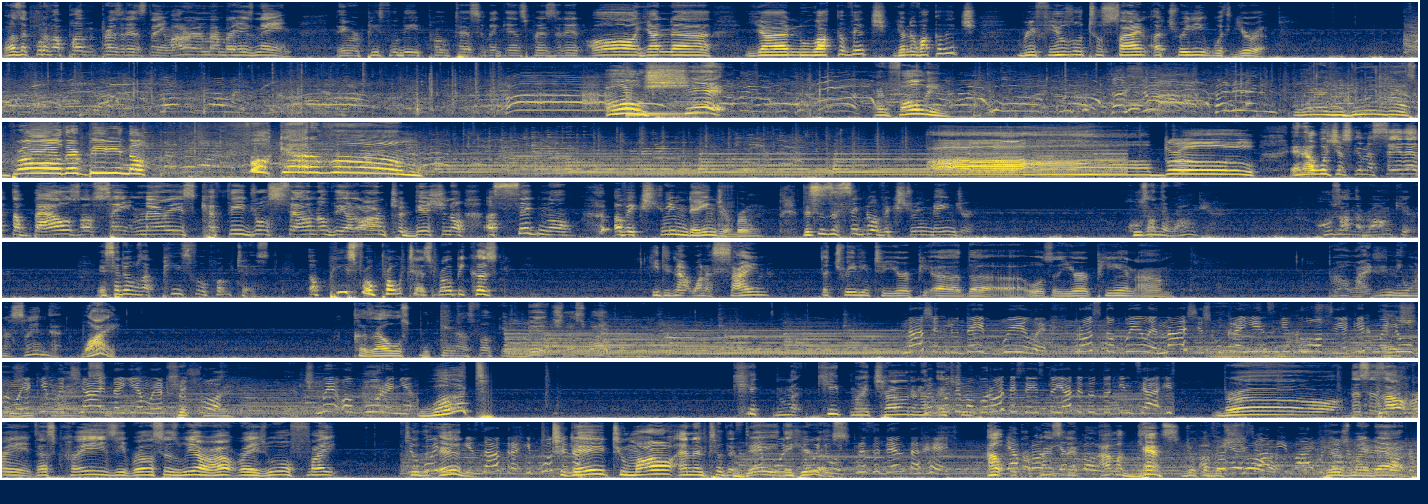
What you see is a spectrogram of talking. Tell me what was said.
What was the kurva puppet president's name? I don't remember his name. They were peacefully protesting against President Oh Yana Yanukovych Yanukovych refusal to sign a treaty with Europe. Oh shit! I'm falling. What are you doing this? Bro, they're beating the fuck out of them! I was just gonna say that the bells of St. Mary's Cathedral sound of the alarm traditional, a signal of extreme danger, bro. This is a signal of extreme danger. Who's on the wrong here? Who's on the wrong here? They said it was a peaceful protest. A peaceful protest, bro, because he did not want to sign the treaty to Europe, uh, the uh, what was the European um, Bro, why didn't he want to sign that? Why? Cause I was Putina's fucking bitch. That's why, probably. Наших людей били, просто били наші ж українські хлопці, яких ми любимо, яким ми чай даємо, якщо що. Ми обурені. What? Kick my, keep my child and Ми I'm будемо боротися і стояти тут до кінця. І Bro, this is outrage. That's crazy, bro. It says we are outraged. We will fight to the end. Today, tomorrow, and until the day they hear us. Out with the president. I'm against Yanukovych. Here's my dad.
